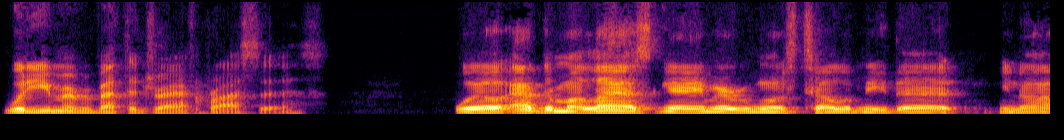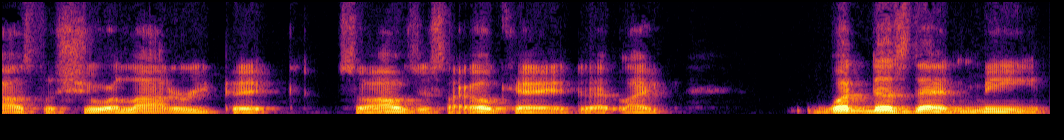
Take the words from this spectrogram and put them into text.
What do you remember about the draft process? Well, after my last game, everyone was telling me that you know I was for sure a lottery pick. So I was just like, okay, that, like, what does that mean?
